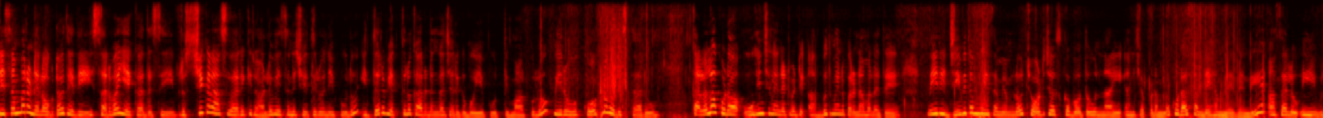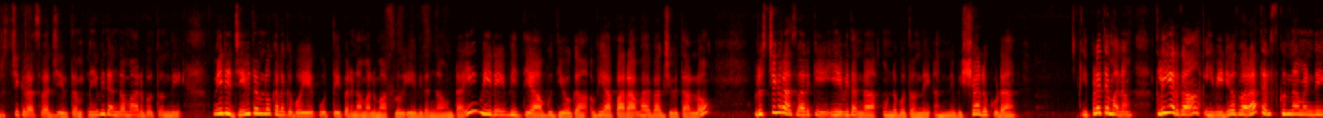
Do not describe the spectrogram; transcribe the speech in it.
December నెల ఒకటవ తేదీ సర్వ ఏకాదశి. వృశ్చిక రాశి వారికి రాళ్ళు వేసిన చేతిలోని పూలు ఇద్దరు వ్యక్తుల కారణంగా జరగబోయే పూర్తి మార్పులు వీరు కోట్లు గడిస్తారు కళలో కూడా ఊహించలేనటువంటి అద్భుతమైన పరిణామాలు అయితే వీరి జీవితంలో ఈ సమయంలో చోటు చేసుకోబోతూ ఉన్నాయి అని చెప్పడంలో కూడా సందేహం లేదండి. అసలు ఈ వృశ్చిక రాశి వారి జీవితం ఏ విధంగా మారబోతుంది? వీరి జీవితంలో కలగబోయే పూర్తి పరిణామాలు మార్పులు ఏ విధంగా ఉంటాయి? వీరి విద్య ఉద్యోగ వ్యాపార వైవాహిక జీవితాల్లో వృశ్చిక రాశి వారికి ఏ విధంగా ఉండబోతోంది అన్ని విషయాలు కూడా ఇప్పుడైతే మనం క్లియర్గా ఈ వీడియో ద్వారా తెలుసుకుందామండి.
